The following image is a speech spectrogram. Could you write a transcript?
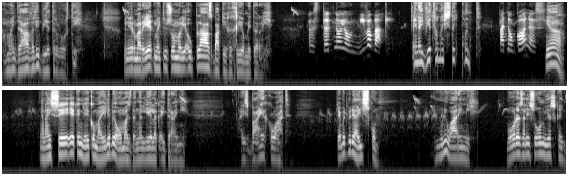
O my dae wil nie beter word nie. Meneer Marie het my toe sommer die ou plaasbakkie gegee om mee te ry. Is dit nou jou nuwe bakkie En hy weet van my statement. wat nou gone is? Ja. En hy sê ek en jy kom hy by hom as dinge lelik uitdraai nie. Hy's baie kwaad. Jy moet by die huis kom. Moenie worry nie. Môre sal die son weer skyn.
